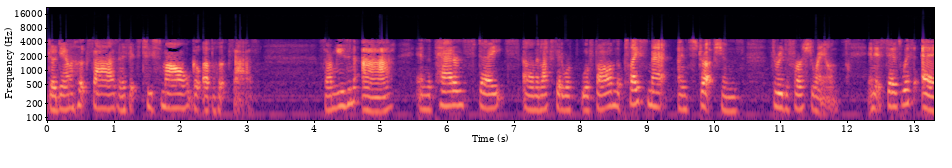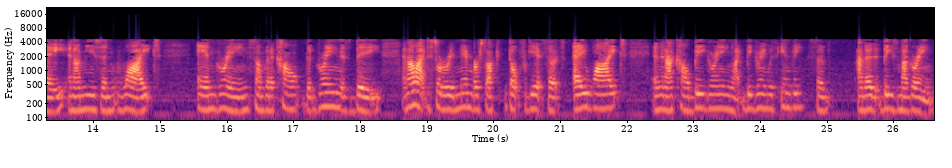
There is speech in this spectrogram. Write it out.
go down a hook size, and if it's too small, go up a hook size. So I'm using I, and the pattern states, um, and like I said, we're, we're following the placemat instructions through the first round. And it says with A, and I'm using white and green, so I'm going to call the green as B. And I like to sort of remember so I don't forget, so it's A white, and then I call B green, like B green with envy, so I know that B is my green.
